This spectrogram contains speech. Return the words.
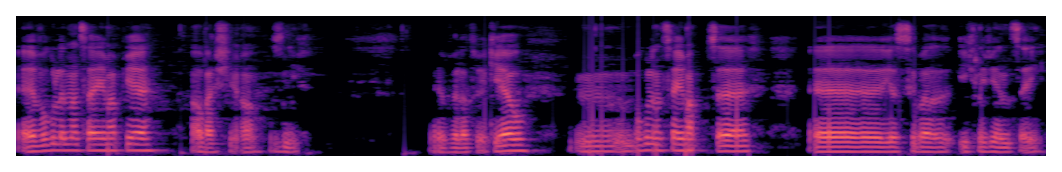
E, W ogóle na całej mapie, o właśnie, o, z nich e, wylatuje kieł. Mm, W ogóle na całej mapce e, jest chyba ich najwięcej.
